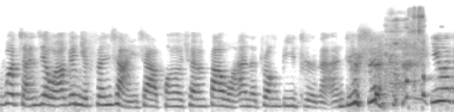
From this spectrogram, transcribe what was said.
不过展姐，我要跟你分享一下朋友圈发文案的装逼指南，就是 因为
